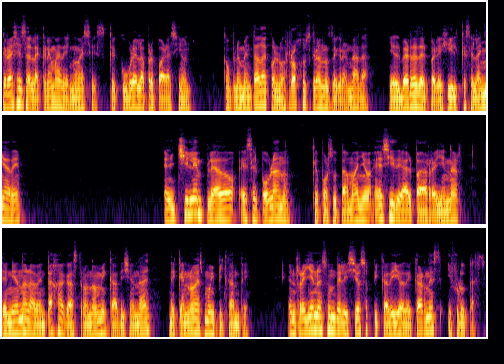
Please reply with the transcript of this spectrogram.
Gracias a la crema de nueces que cubre la preparación, complementada con los rojos granos de granada y el verde del perejil que se le añade, el chile empleado es el poblano, que por su tamaño es ideal para rellenar, teniendo la ventaja gastronómica adicional de que no es muy picante. El relleno es un delicioso picadillo de carnes y frutas.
